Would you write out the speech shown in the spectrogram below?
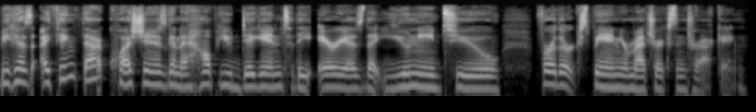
Because I think that question is going to help you dig into the areas that you need to further expand your metrics and tracking.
